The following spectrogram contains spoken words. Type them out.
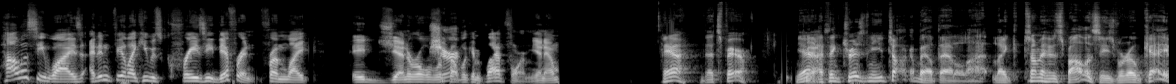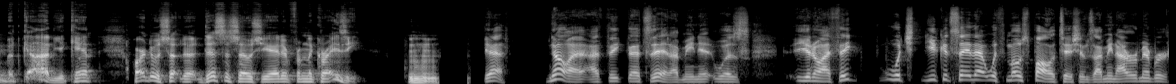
Policy wise I didn't feel like he was crazy different from like a general Sure. Republican platform you know Yeah, that's fair. Yeah, Yeah. I think Tristan, you talk about that a lot. Like some of his policies were okay, but God, you can't hard to asso- uh, disassociate it from the crazy. mm-hmm. Yeah, no, I, I think that's it. I mean, it was, you know, I think which you could say that with most politicians. I mean, I remember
